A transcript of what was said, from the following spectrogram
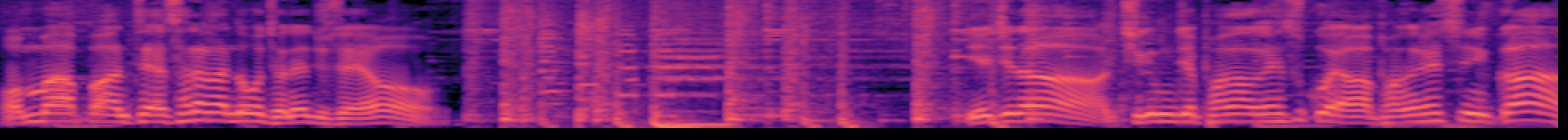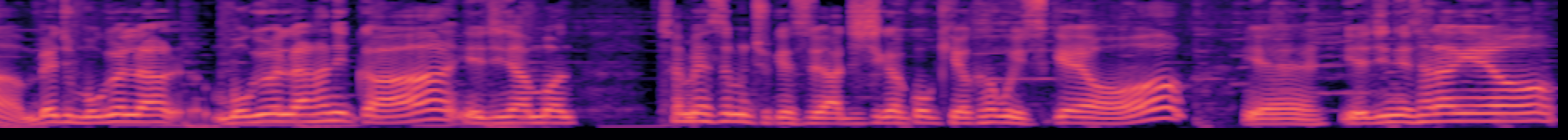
엄마 아빠한테 사랑한다고 전해주세요. 예진아, 지금 이제 방학했을 거야. 방학했으니까 매주 목요일 날, 목요일 날 하니까 예진이 한번 참여했으면 좋겠어요. 아저씨가 꼭 기억하고 있을게요. 예, 예진이 사랑해요.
